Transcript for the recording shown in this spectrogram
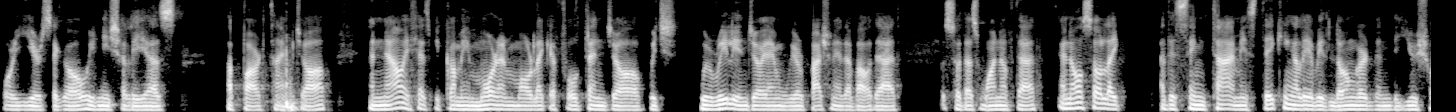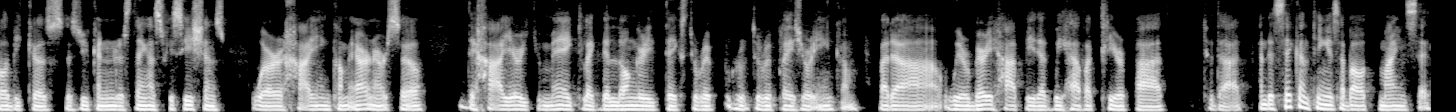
four years ago, initially as a part time job. And now it has becoming more and more like a full time job, which we really enjoy and we're passionate about that. So that's one of that. And also, like at the same time, it's taking a little bit longer than the usual because, as you can understand, as physicians, we're high income earners. So the higher you make, like the longer it takes to re- to replace your income. But uh, we're very happy that we have a clear path to that. And the second thing is about mindset,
